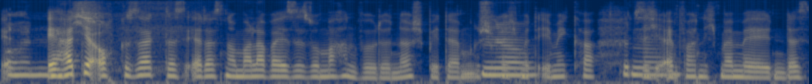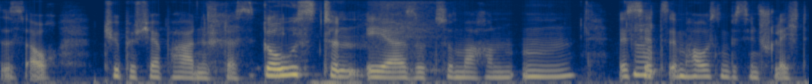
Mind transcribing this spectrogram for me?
Und er hat ja auch gesagt, dass er das normalerweise so machen würde, ne? Später im Gespräch ja, mit Emika, genau. sich einfach nicht mehr melden. Das ist auch typisch japanisch, das Ghosten eher so zu machen. Mhm. Ist ja. jetzt im Haus ein bisschen schlecht.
